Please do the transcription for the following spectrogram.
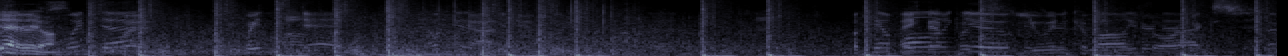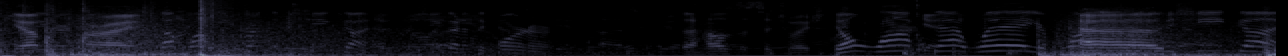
Yeah, they are. Wait, Dad. Quinn's dead. Okay, I'm following you. you in command, down. Thorax. Yep. Alright. Stop walking in front of the machine gun. There's a machine gun in the corner. The hell's the situation? Don't walk that way. You're blocking Uh, the machine gun.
